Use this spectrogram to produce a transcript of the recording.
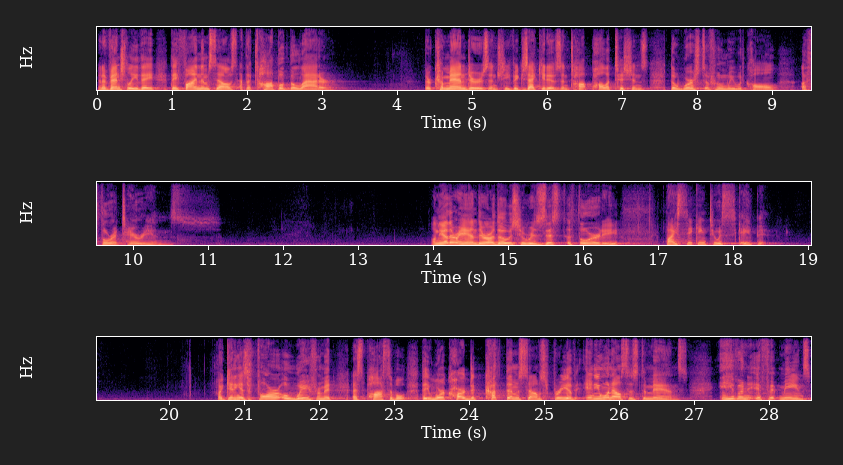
And eventually, they, they find themselves at the top of the ladder. They're commanders and chief executives and top politicians, the worst of whom we would call authoritarians. On the other hand, there are those who resist authority by seeking to escape it by getting as far away from it as possible. They work hard to cut themselves free of anyone else's demands, even if it means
